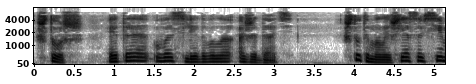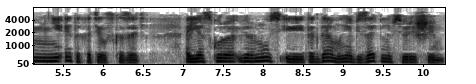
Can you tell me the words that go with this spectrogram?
«Что ж, это вас следовало ожидать. «Что ты, малыш, я совсем не это хотел сказать. Я скоро вернусь, и тогда мы обязательно все решим.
